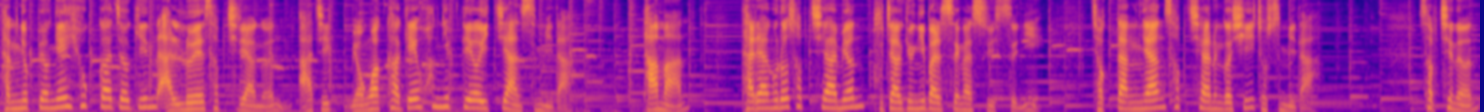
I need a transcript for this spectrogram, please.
당뇨병에 효과적인 알로에 섭취량은 아직 명확하게 확립되어 있지 않습니다. 다만 다량으로 섭취하면 부작용이 발생할 수 있으니 적당량 섭취하는 것이 좋습니다. 섭취는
